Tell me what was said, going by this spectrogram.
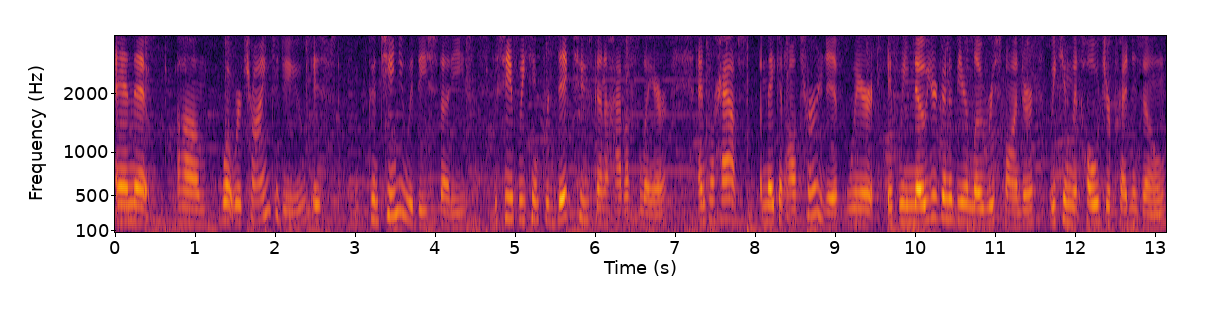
and that um, what we're trying to do is continue with these studies to see if we can predict who's going to have a flare and perhaps make an alternative where if we know you're going to be a low responder, we can withhold your prednisone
